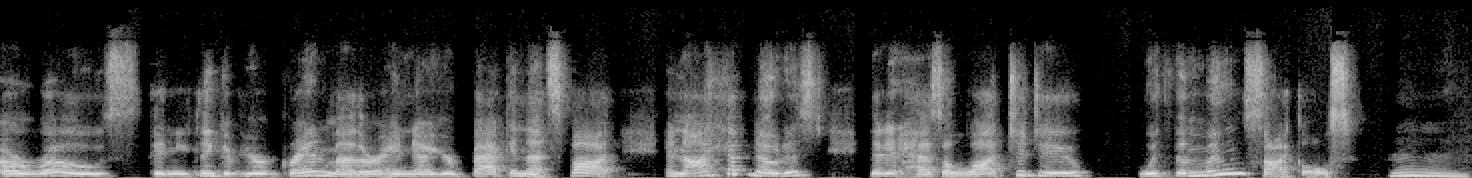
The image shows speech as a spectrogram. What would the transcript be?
a rose then you think of your grandmother and now you're back in that spot and i have noticed that it has a lot to do with the moon cycles mm.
